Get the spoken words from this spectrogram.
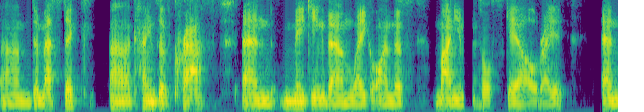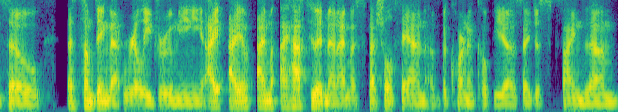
um, domestic uh, kinds of craft and making them like on this monumental scale, right? And so that's something that really drew me. I, I, I'm, I have to admit, I'm a special fan of the cornucopias. I just find them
